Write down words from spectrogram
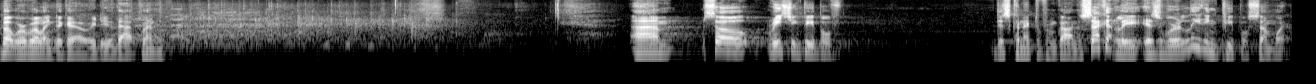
but we're willing to go. We do that plenty. Um, so, reaching people disconnected from God. And secondly, is we're leading people somewhere.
